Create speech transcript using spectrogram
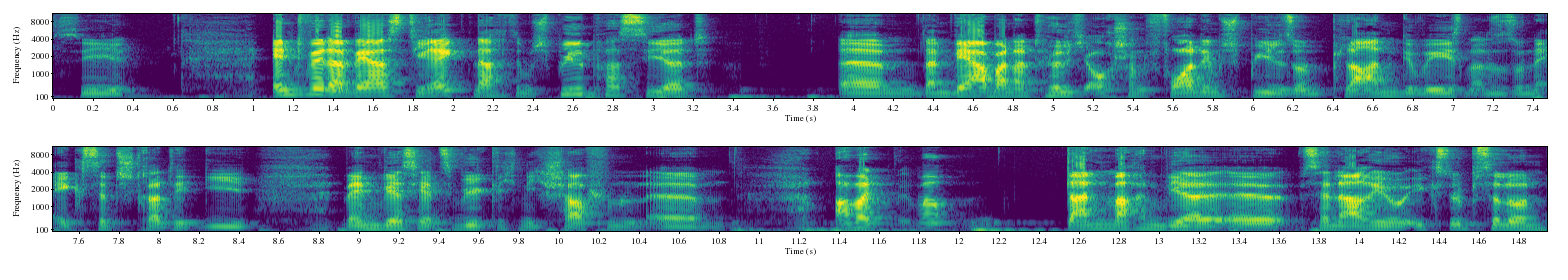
sie. Entweder wäre es direkt nach dem Spiel passiert, ähm, dann wäre aber natürlich auch schon vor dem Spiel so ein Plan gewesen, also so eine Exit-Strategie, wenn wir es jetzt wirklich nicht schaffen. Ähm, aber dann machen wir äh, Szenario XY.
